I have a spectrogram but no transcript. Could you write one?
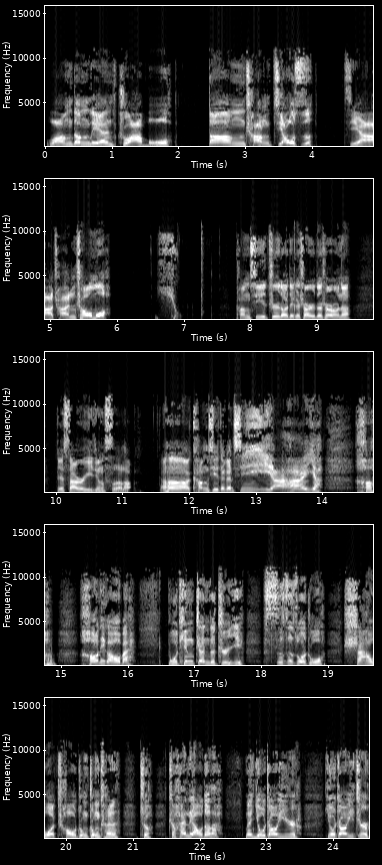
王登联抓捕。当场绞死，家产抄没。哟，康熙知道这个事儿的时候呢，这仨人已经死了啊！康熙这个气呀，哎呀，好好你个鳌拜，不听朕的旨意，私自做主杀我朝中重臣，这这还了得了？那有朝一日，有朝一日，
